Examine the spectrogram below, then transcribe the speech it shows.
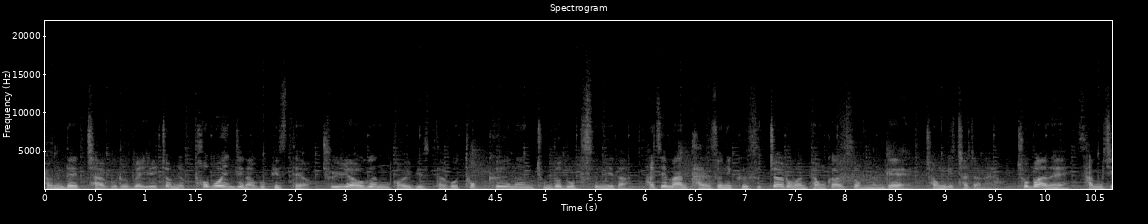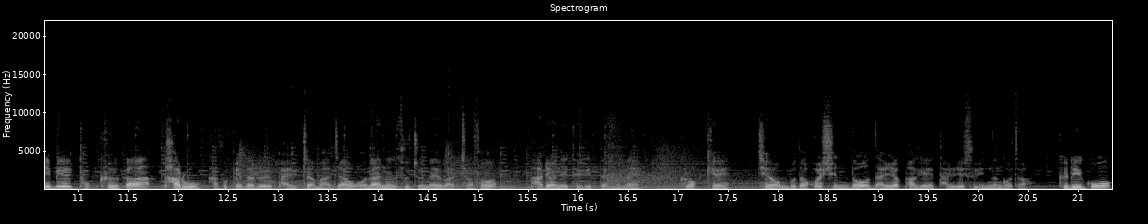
현대차 그룹의 1.6 터보 엔진하고 비슷해요. 출력은 거의 비슷하고 토크는 좀 더 높습니다. 하지만 단순히 그 숫자로만 평가할 수 없는 게 전기차잖아요. 초반에 31 토크가 바로 가속 페달을 밟자마자 원하는 수준에 맞춰서 발현이 되기 때문에 그렇게 제원보다 훨씬 더 날렵하게 달릴 수 있는 거죠. 그리고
